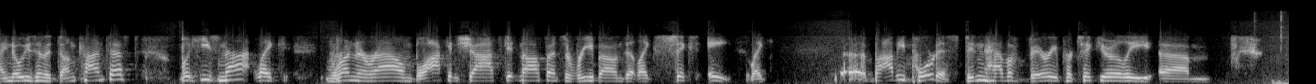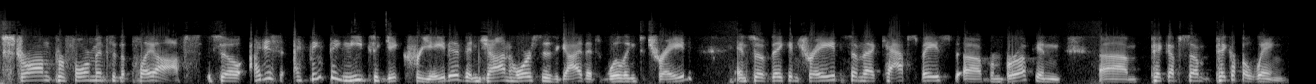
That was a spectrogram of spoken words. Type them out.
I know he's in the dunk contest, but he's not like running around blocking shots, getting offensive rebounds at like six eight. Like uh, Bobby Portis didn't have a very particularly um, strong performance in the playoffs. So I just I think they need to get creative, and Jon Horst is a guy that's willing to trade. And so if they can trade some of that cap space uh, from Brook and um, pick up some pick up a wing.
